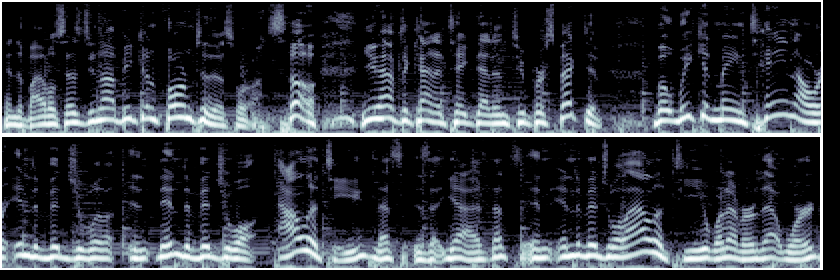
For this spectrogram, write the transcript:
And the Bible says, do not be conformed to this world. So you have to kind of take that into perspective. But we can maintain our individual individuality. That's is that yeah, that's an individuality, whatever that word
